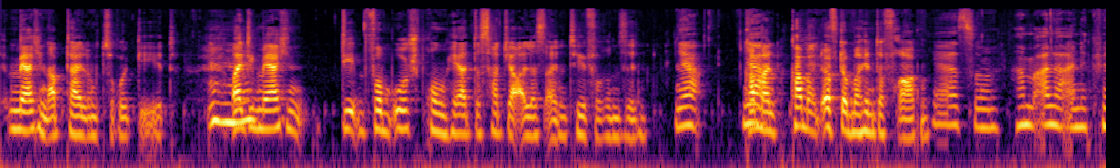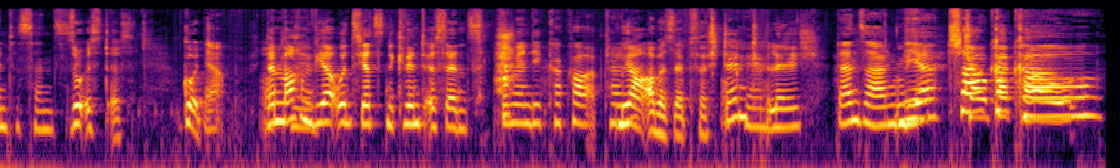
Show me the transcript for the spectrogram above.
Märchenabteilung zurückgeht. Mhm. Weil die Märchen, die vom Ursprung her, das hat ja alles einen tieferen Sinn. Ja. Kann, ja. man, kann man öfter mal hinterfragen. Ja, so haben alle eine Quintessenz. So ist es. Gut. Ja. Dann Okay. machen wir uns jetzt eine Quintessenz. Gehen wir in die Kakaoabteilung? Ja, aber selbstverständlich. Dann sagen wir Wir, Ciao. Kakao.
